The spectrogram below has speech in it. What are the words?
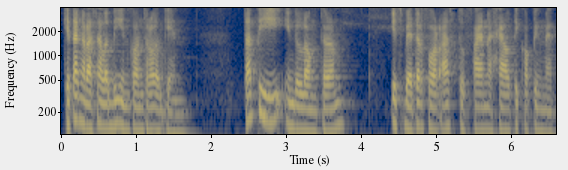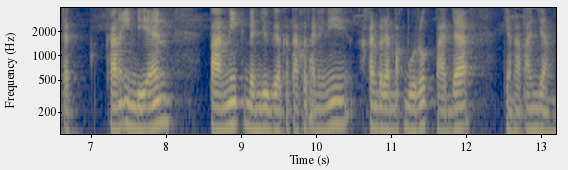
kita ngerasa lebih in control again. Tapi in the long term, it's better for us to find a healthy coping method. Karena in the end, panik dan juga ketakutan ini akan berdampak buruk pada jangka panjang.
